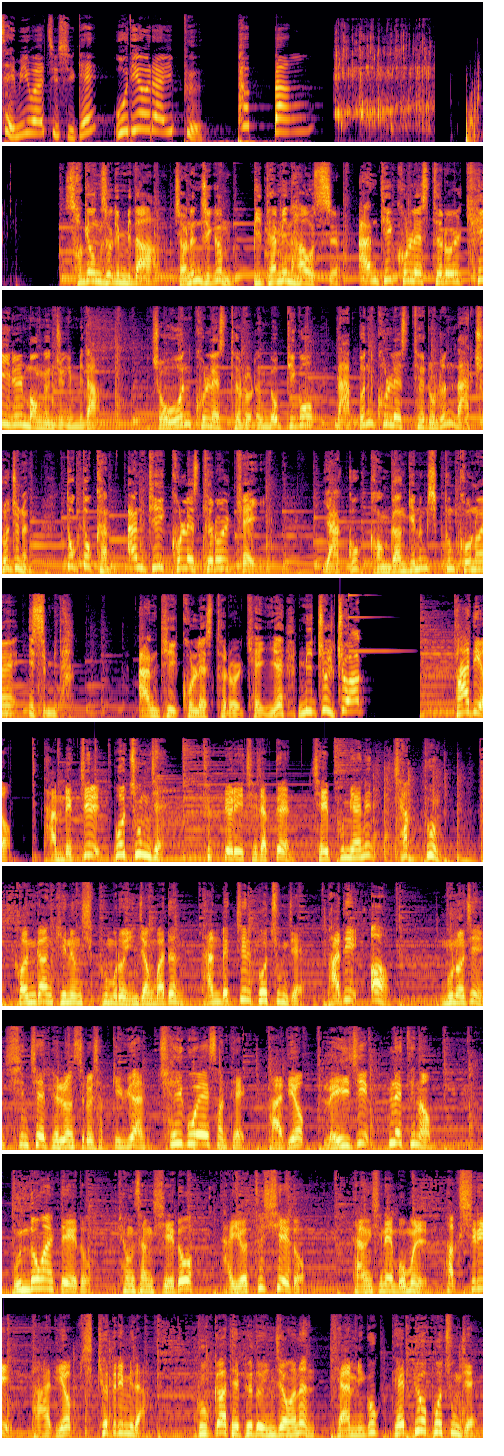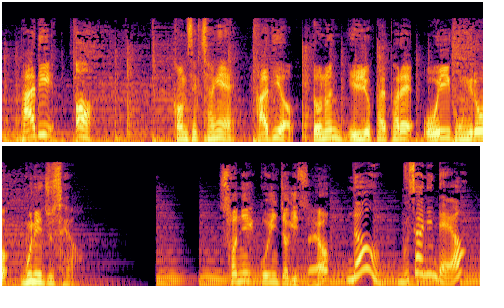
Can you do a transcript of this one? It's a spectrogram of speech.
재미와 지식의 오디오 라이프 팟빵 서경석입니다. 저는 지금 비타민 하우스 안티콜레스테롤 K를 먹는 중입니다. 좋은 콜레스테롤은 높이고 나쁜 콜레스테롤은 낮춰주는 똑똑한 안티콜레스테롤 K. 약국 건강기능식품 코너에 있습니다. 안티콜레스테롤 K의 밑줄 쫙! 바디업 단백질 보충제 특별히 제작된 제품이 아닌 작품 건강기능식품으로 인정받은 단백질 보충제 바디업. 무너진 신체 밸런스를 잡기 위한 최고의 선택 바디업 레이지 플래티넘. 운동할 때에도 평상시에도 다이어트 시에도 당신의 몸을 확실히 바디업 시켜드립니다. 국가대표도 인정하는 대한민국 대표 보충제 바디업. 검색창에 바디업 또는 1688-5202로 문의주세요. 선이 꼬인 적 있어요? NO 무선인데요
